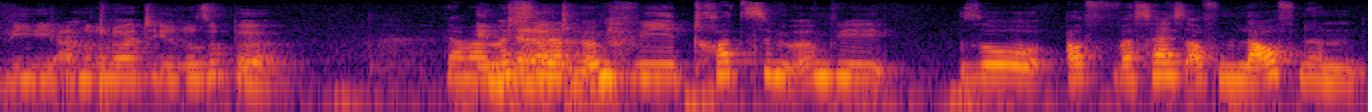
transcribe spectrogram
wie die anderen Leute ihre Suppe. Ja, man möchte dann irgendwie trotzdem irgendwie so auf, was heißt auf dem Laufenden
